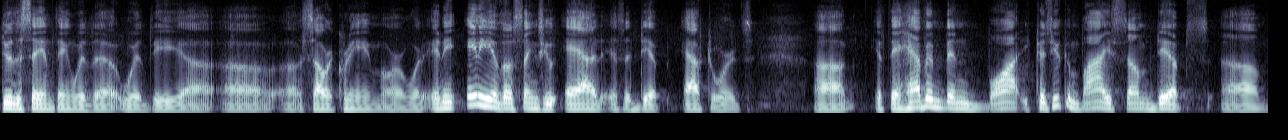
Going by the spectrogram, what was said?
Do the same thing with the, with the uh, uh, uh, sour cream or what, any, any of those things you add as a dip afterwards. Uh, if they haven't been bought, because you can buy some dips, um,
